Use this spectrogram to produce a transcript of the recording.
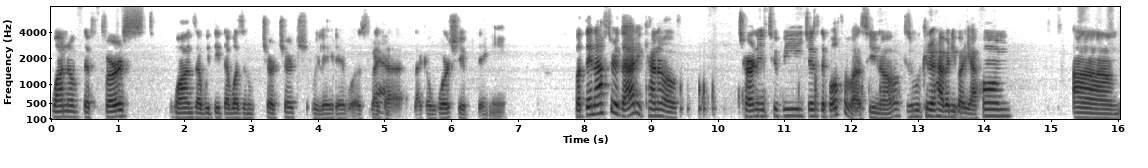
one of the first ones that we did that wasn't church church related was like Yeah. a like a worship thingy. But then after that, it kind of turned into be just the both of us, you know, because we couldn't have anybody at home. Um,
